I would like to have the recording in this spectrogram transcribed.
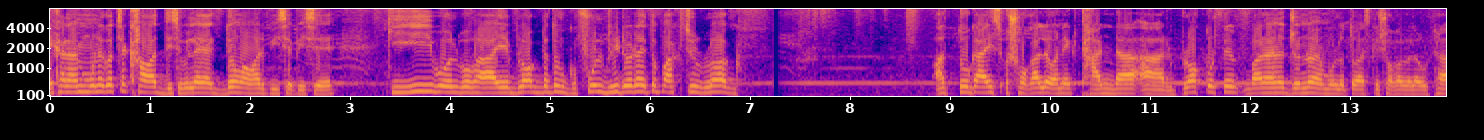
এখানে আমি মনে করছে খাওয়ার দিছি বলে একদম আমার পিছে পিছে। কি বলব ভাই, এই ব্লগটা তো ফুল ভিডিওটাই তো পাকচুর ব্লগ আর তো গাইস সকালে অনেক ঠান্ডা আর ব্লগ করতে বানানোর জন্য মূলত আজকে সকালবেলা উঠা।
